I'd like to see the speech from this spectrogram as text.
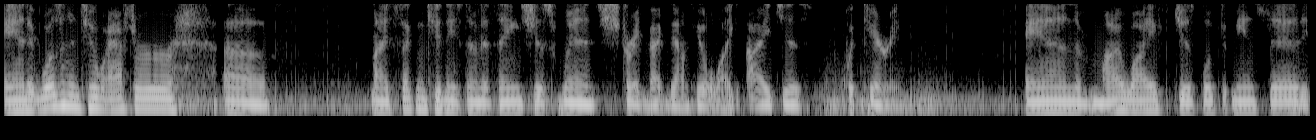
And it wasn't until after uh, my second kidney stone that things just went straight back downhill. Like I just quit caring. And my wife just looked at me and said,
